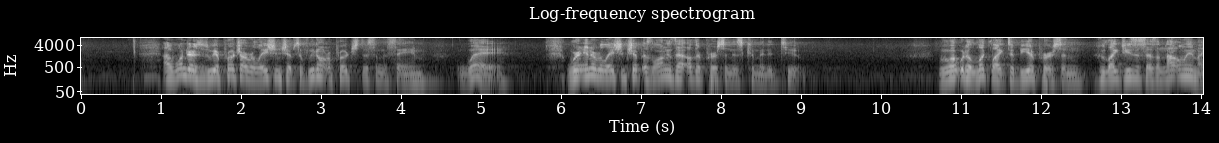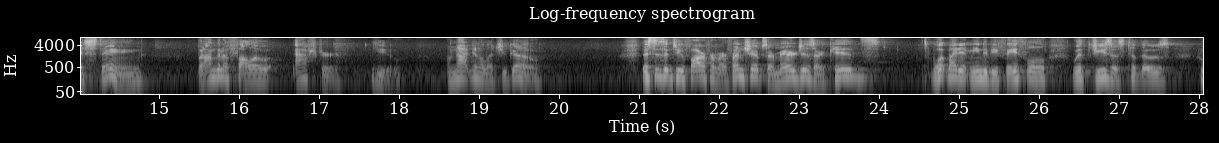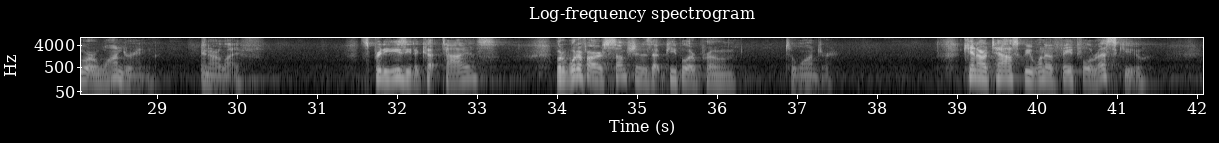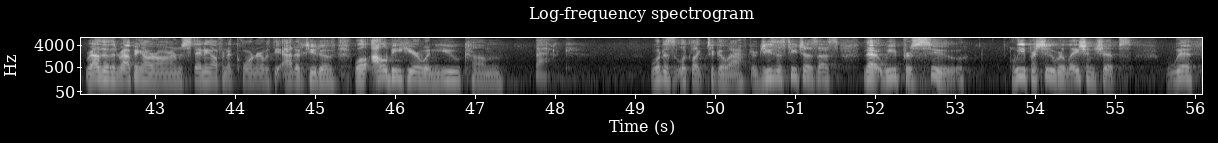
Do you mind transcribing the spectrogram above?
I wonder as we approach our relationships if we don't approach this in the same way. We're in a relationship as long as that other person is committed too. What would it look like to be a person who, like Jesus says, I'm not only am I staying, but I'm going to follow after you. I'm not going to let you go. This isn't too far from our friendships, our marriages, our kids. What might it mean to be faithful with Jesus to those who are wandering in our life? It's pretty easy to cut ties, but what if our assumption is that people are prone to wander? Can our task be one of faithful rescue rather than wrapping our arms, standing off in a corner with the attitude of, well, I'll be here when you come back? What does it look like to go after? Jesus teaches us that we pursue, we pursue relationships with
